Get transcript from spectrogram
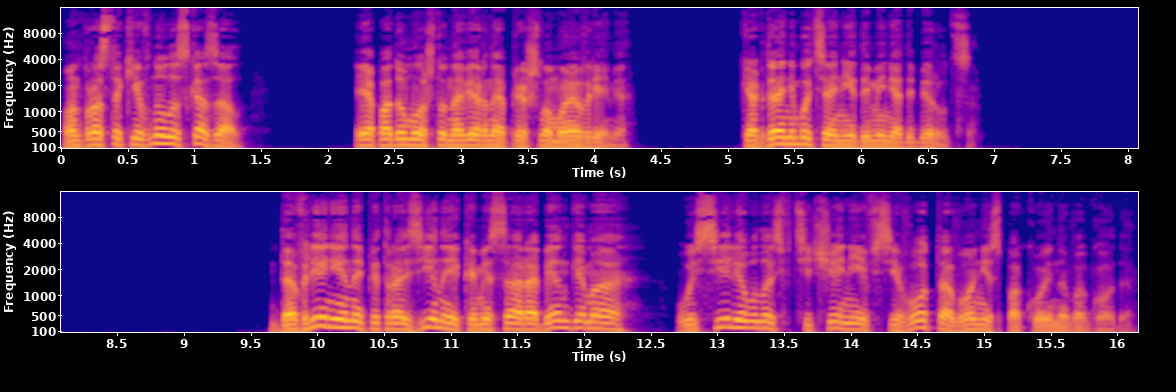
Он просто кивнул и сказал, «Я подумал, что, наверное, пришло мое время. Когда-нибудь они до меня доберутся». Давление на Петрозина и комиссара Бенгема усиливалось в течение всего того неспокойного года.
